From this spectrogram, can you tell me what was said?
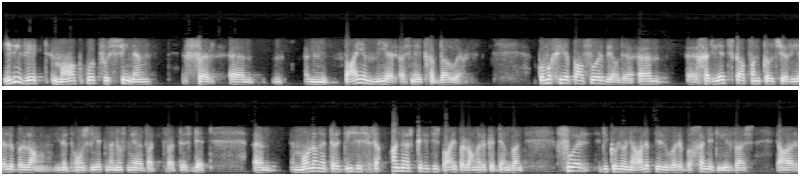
Hierdie wet maak ook voorsiening vir ehm um, baie meer as net geboue. Kom ek gee 'n paar voorbeelde. Ehm um, gereedskap van kulturele belang. Jy weet ons weet min of meer wat wat is dit. Ehm um, mondelinge tradisies is 'n ander krities baie belangrike ding want voor die koloniale periode begin het hier was daar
